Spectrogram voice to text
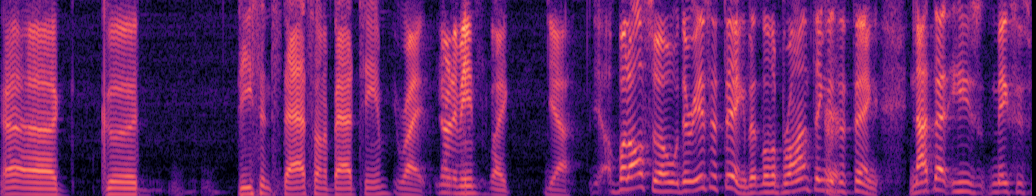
Uh, good, decent stats on a bad team. Right. You know what I mean? Like, Yeah. Yeah, But also, there is a thing. The, the LeBron thing is a thing. Not that he's makes his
